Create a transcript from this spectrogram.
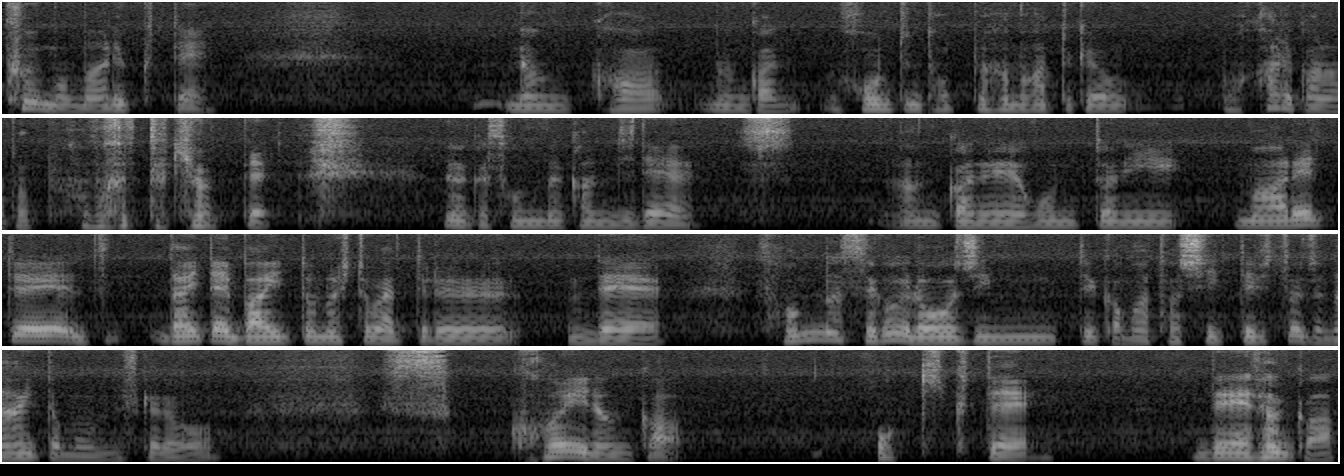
ごいもう丸くてなんかなんか本当にトップハムハット卿わかるかなトップハマった今日って。なんかそんな感じでなんかね本当にまああれって大体バイトの人がやってるんでそんなすごい老人っていうかまあ年いってる人じゃないと思うんですけどすっごいなんか大きくてでなんか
